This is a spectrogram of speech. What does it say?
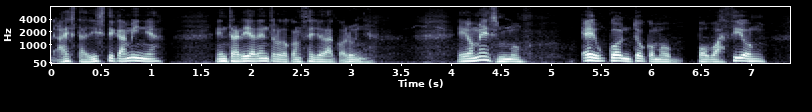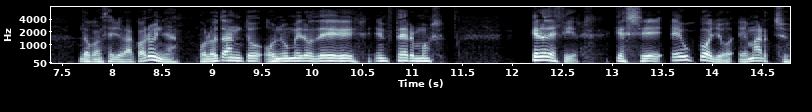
a estadística miña entraría dentro do Concello da Coruña. E o mesmo eu conto como poboación do Concello da Coruña. Polo tanto, o número de enfermos, quero decir, que se eu collo e marcho,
